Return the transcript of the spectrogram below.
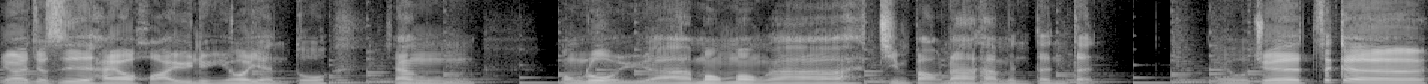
另外就是还有华语女优也很多，像。梦若雨啊，梦梦啊，金宝娜他们等等，对，我觉得这个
